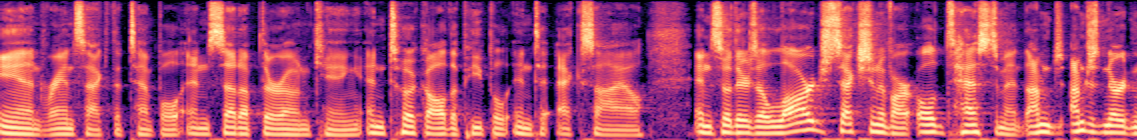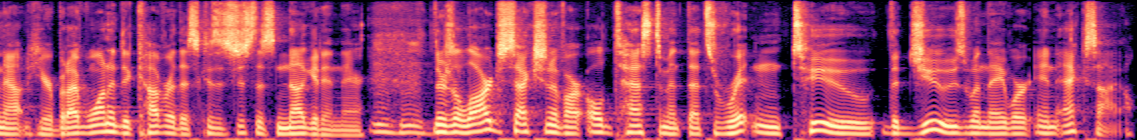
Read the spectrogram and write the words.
and ransacked the temple and set up their own king and took all the people into exile. And so there's a large section of our Old Testament. I'm, I'm just nerding out here, but I wanted to cover this because it's just this nugget in there. Mm-hmm. There's a large section of our Old Testament that's written to the Jews when they were in exile.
